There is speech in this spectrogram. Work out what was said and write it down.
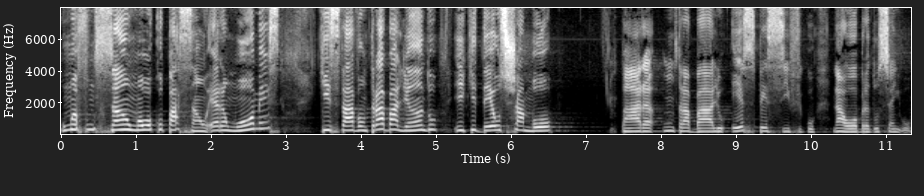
uma função, uma ocupação, eram homens que estavam trabalhando e que Deus chamou para um trabalho específico na obra do Senhor.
